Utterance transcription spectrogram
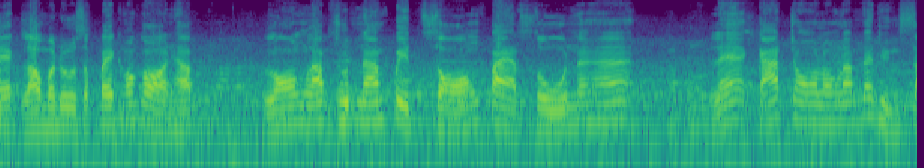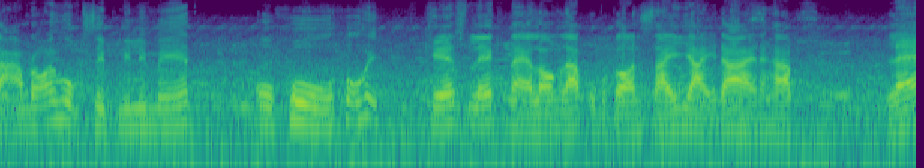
ล็กๆ เรามาดูสเปคเขาก่อนครับ รองรับชุดน้ำปิด 280 นะฮะ และการ์ดจอรองรับได้ถึง 360มิลลิเมตร โอ้โหเคสเล็กแต่รองรับอุปกรณ์ไซส์ใหญ่ได้นะครับ และ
